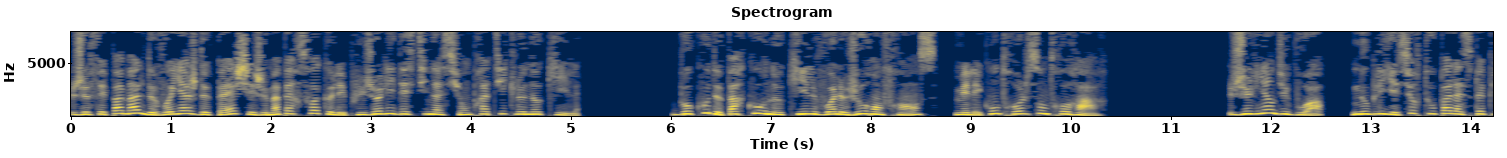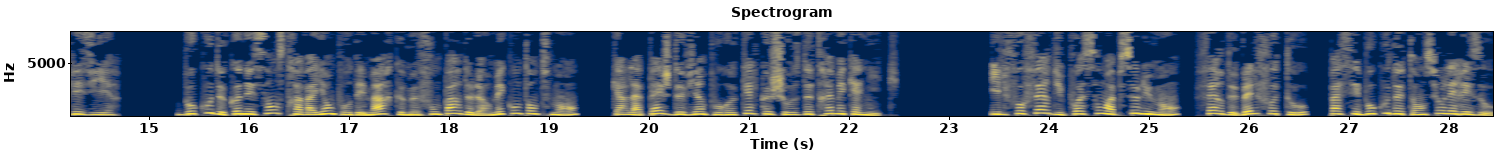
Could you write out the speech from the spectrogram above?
Je fais pas mal de voyages de pêche et je m'aperçois que les plus jolies destinations pratiquent le no-kill. Beaucoup de parcours no-kill voient le jour en France, mais les contrôles sont trop rares. Julien Dubois, N'oubliez surtout pas l'aspect plaisir. Beaucoup de connaissances travaillant pour des marques me font part de leur mécontentement, car la pêche devient pour eux quelque chose de très mécanique. Il faut faire du poisson absolument, faire de belles photos, passer beaucoup de temps sur les réseaux.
